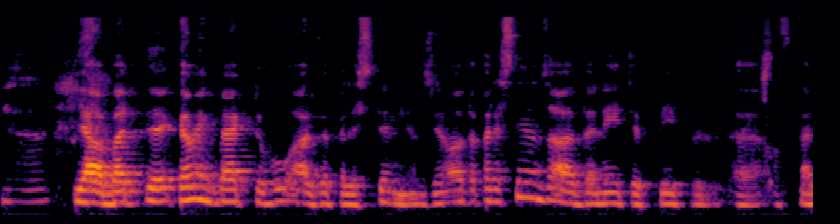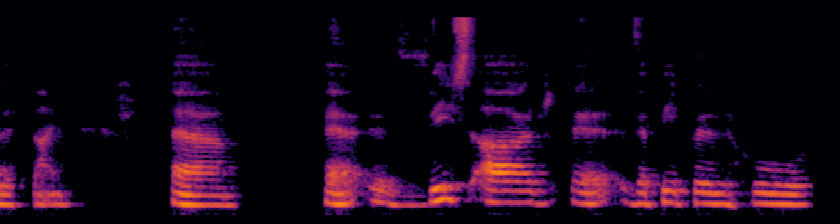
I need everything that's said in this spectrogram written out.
yeah, but uh, coming back to who are the Palestinians, you know, the Palestinians are the native people uh, of Palestine. Um, uh, these are uh, the people who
